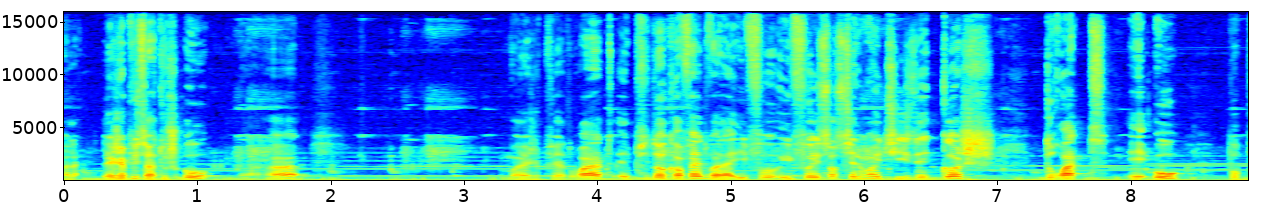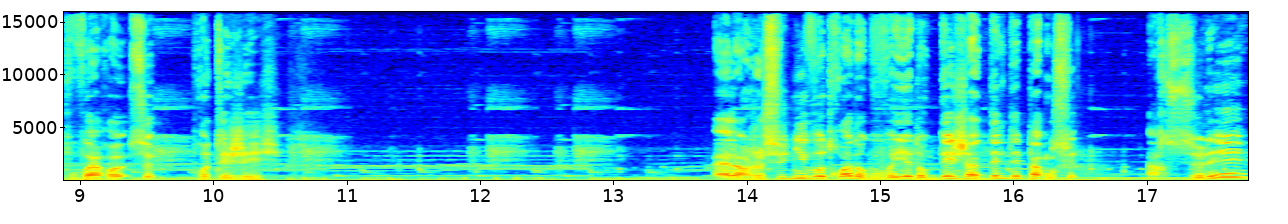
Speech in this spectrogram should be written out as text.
Voilà. Là j'appuie sur la touche haut. Voilà. J'appuie à droite. Et puis donc en fait voilà, il faut, il faut essentiellement utiliser gauche, droite et haut pour pouvoir euh, se protéger. Alors je suis niveau 3, donc vous voyez donc déjà dès le départ on se fait harceler.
